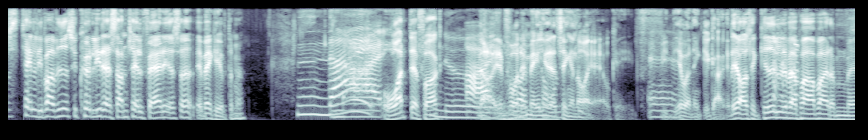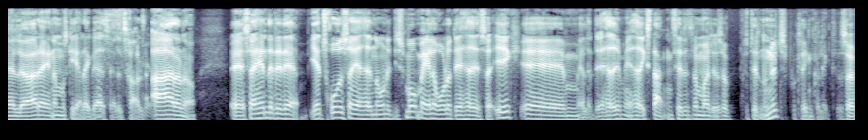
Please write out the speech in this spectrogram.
Så taler de bare videre, så kører de lige deres samtale færdig, og så hvad kan jeg hjælpe dig med? Nej. What the fuck? No. Nå, jeg får det mail, og tænker, nå ja, okay, fint, det var en enkelt gang. Det er også kedeligt at være på arbejde om øh, lørdagen, og måske har der ikke været særlig travlt. I don't know. Øh, Så jeg hentede det der. Jeg troede så, jeg havde nogle af de små maleruller. Det havde jeg så ikke. Øh, eller det havde jeg, men jeg havde ikke stangen til det. Så måtte jeg så bestille noget nyt på Click Collect, og så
